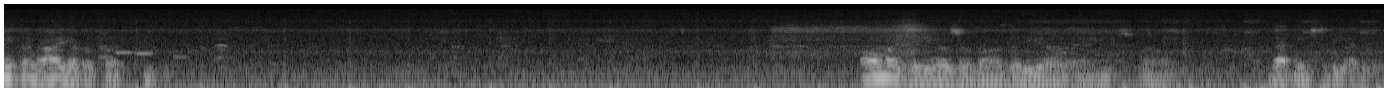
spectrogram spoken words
Anything I ever put. All my videos are raw video and, well, that needs to be edited.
